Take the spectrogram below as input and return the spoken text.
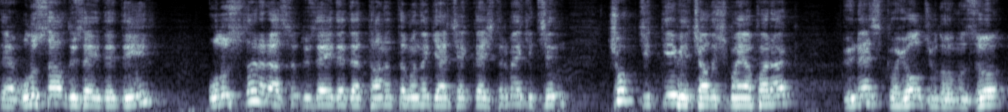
de ulusal düzeyde değil, uluslararası düzeyde de tanıtımını gerçekleştirmek için çok ciddi bir çalışma yaparak UNESCO yolculuğumuzu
